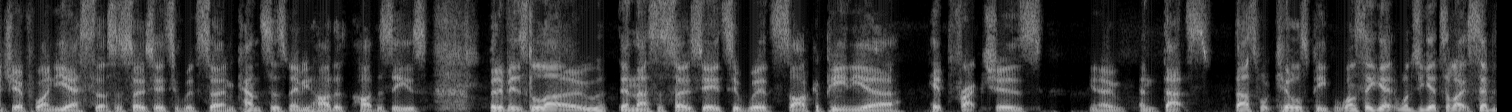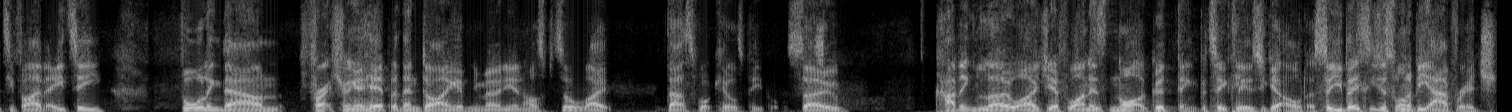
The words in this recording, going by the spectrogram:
IGF 1, yes, that's associated with certain cancers, maybe heart, heart disease. But if it's low, then that's associated with sarcopenia, hip fractures, you know, and that's that's what kills people. Once they get once you get to like 75, 80, falling down, fracturing a hip, and then dying of pneumonia in hospital, like that's what kills people. So having low IGF one is not a good thing, particularly as you get older. So you basically just want to be average.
